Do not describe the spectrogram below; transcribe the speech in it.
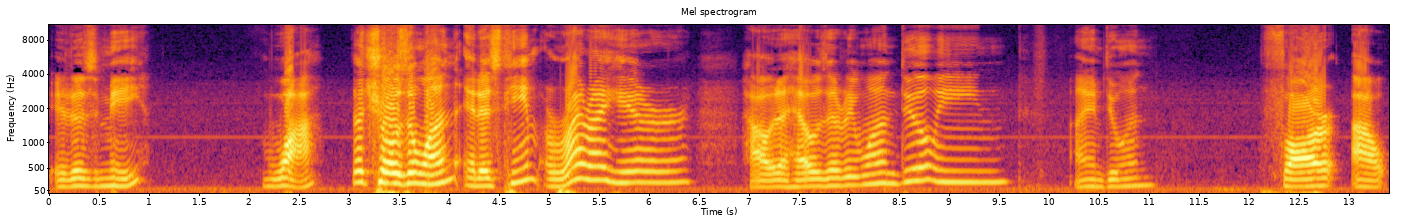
It is me, Wa, the chosen one. It is team RyRy here. How the hell is everyone doing? I am doing far out.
